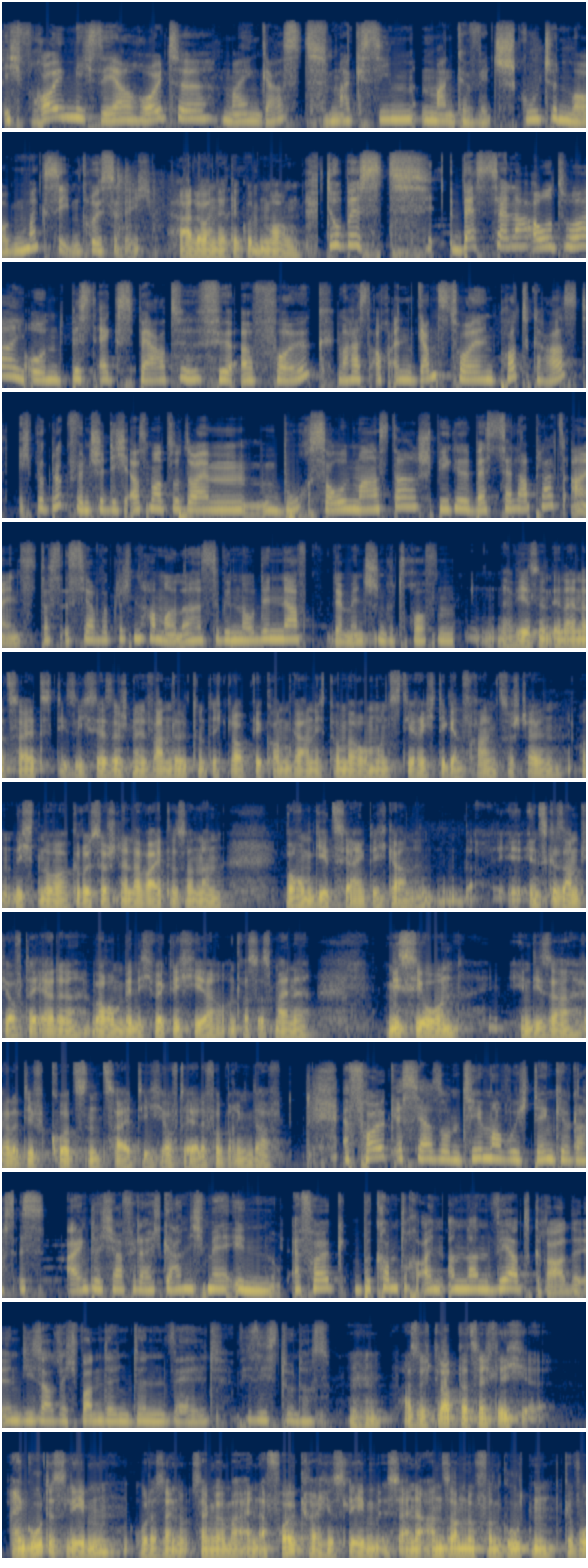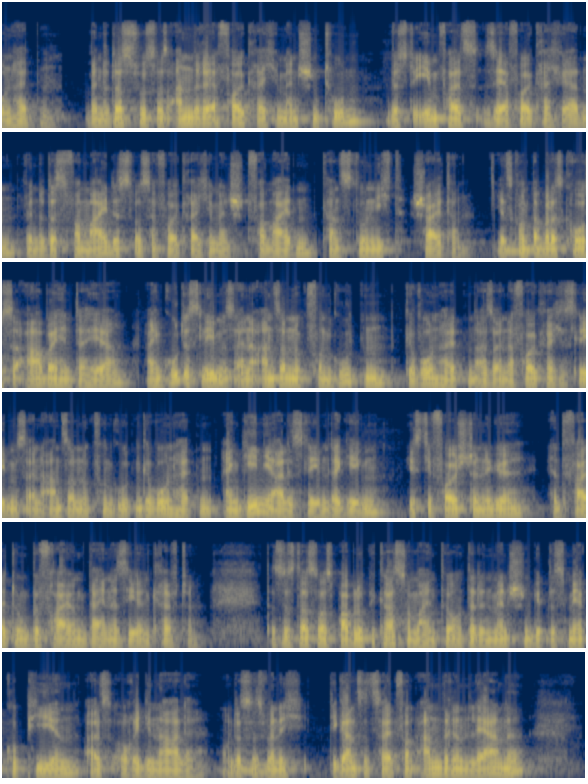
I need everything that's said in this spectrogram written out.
Ich freue mich sehr. Heute mein Gast Maxim Mankiewicz. Guten Morgen, Maxim. Grüße dich. Hallo Annette, guten Morgen. Du bist Bestsellerautor und bist Experte für Erfolg. Du hast auch einen ganz tollen Podcast. Ich beglückwünsche dich erstmal zu deinem Buch Soulmaster, Spiegel Bestseller Platz 1. Das ist ja wirklich ein Hammer. Da hast du genau den Nerv der Menschen getroffen. Na, wir sind in einer Zeit, die sich sehr, sehr schnell wandelt und ich glaube, wir kommen gar nicht drum herum, uns die richtigen Fragen zu stellen und nicht nur größer, schneller, weiter, sondern warum geht es hier eigentlich gar nicht insgesamt hier auf der Erde? Warum bin ich wirklich hier und was ist meine Mission in dieser relativ kurzen Zeit, die ich hier auf der Erde verbringen darf? Erfolg ist ja so ein Thema, wo ich denke, das ist eigentlich ja vielleicht gar nicht mehr in. Erfolg bekommt doch einen anderen Wert gerade in dieser sich wandelnden Welt. Wie siehst du das? Mhm. Also ich glaube tatsächlich, ein gutes Leben oder sagen wir mal ein erfolgreiches Leben ist eine Ansammlung von guten Gewohnheiten. Wenn du das tust, was andere erfolgreiche Menschen tun, wirst du ebenfalls sehr erfolgreich werden. Wenn du das vermeidest, was erfolgreiche Menschen vermeiden, kannst du nicht scheitern. Jetzt kommt aber das große Aber hinterher. Ein gutes Leben ist eine Ansammlung von guten Gewohnheiten, also ein erfolgreiches Leben ist eine Ansammlung von guten Gewohnheiten. Ein geniales Leben dagegen ist die vollständige Entfaltung, Befreiung deiner Seelenkräfte. Das ist das, was Pablo Picasso meinte. Unter den Menschen gibt es mehr Kopien als Originale. Und das mhm. ist, wenn ich die ganze Zeit von anderen lerne,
